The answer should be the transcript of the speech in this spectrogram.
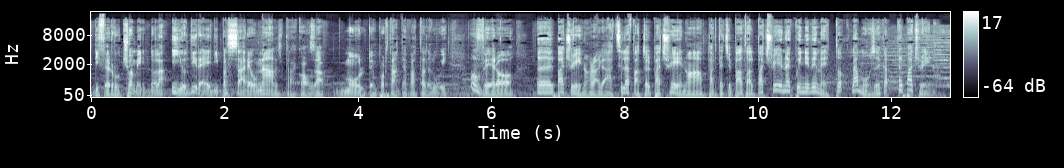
di Ferruccio Amendola, io direi di passare a un'altra cosa molto importante fatta da lui, ovvero eh, il Patrino ragazzi, lui ha fatto il Patrino, ha partecipato al Patrino e quindi vi metto la musica del Patrino.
